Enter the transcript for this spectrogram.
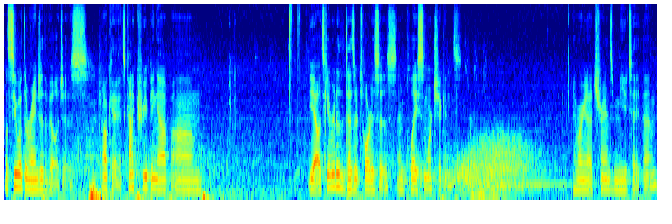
Let's see what the range of the village is. Okay, it's kind of creeping up. Um, yeah, let's get rid of the desert tortoises and place some more chickens. And we're going to transmutate them.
